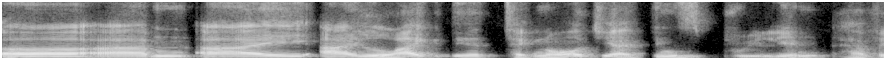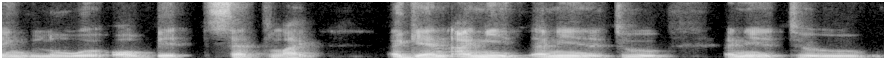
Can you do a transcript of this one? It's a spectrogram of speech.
Uh, um, I I like the technology. I think it's brilliant having lower orbit satellite. Again, I need I needed to I needed to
